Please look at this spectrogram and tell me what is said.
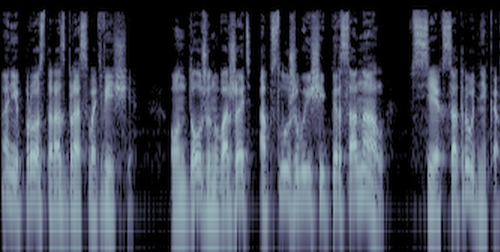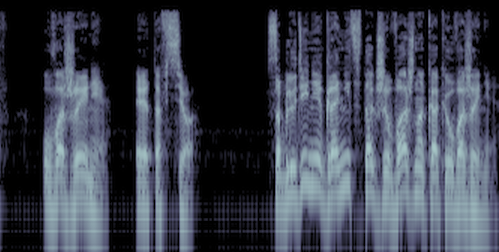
а не просто разбрасывать вещи. Он должен уважать обслуживающий персонал, всех сотрудников. Уважение — это все. Соблюдение границ так же важно, как и уважение.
